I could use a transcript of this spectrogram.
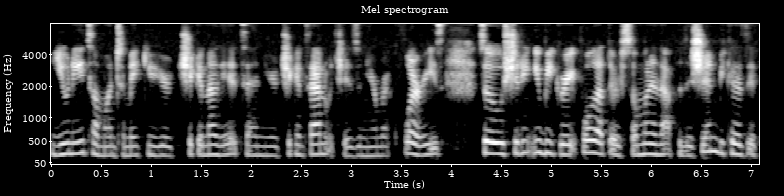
you need someone to make you your chicken nuggets and your chicken sandwiches and your McFlurries. So shouldn't you be grateful that there's someone in that position? Because if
